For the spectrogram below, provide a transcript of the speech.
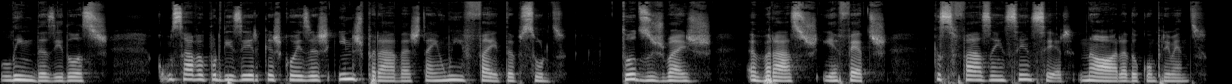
lindas e doces, começava por dizer que as coisas inesperadas têm um efeito absurdo. Todos os beijos, abraços e afetos que se fazem sem ser na hora do cumprimento.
